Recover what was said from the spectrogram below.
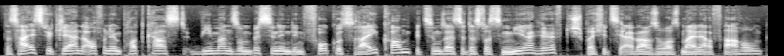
Das heißt, wir klären auch in dem Podcast, wie man so ein bisschen in den Fokus reinkommt, beziehungsweise das, was mir hilft. Ich spreche jetzt hier einfach so aus meiner Erfahrung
